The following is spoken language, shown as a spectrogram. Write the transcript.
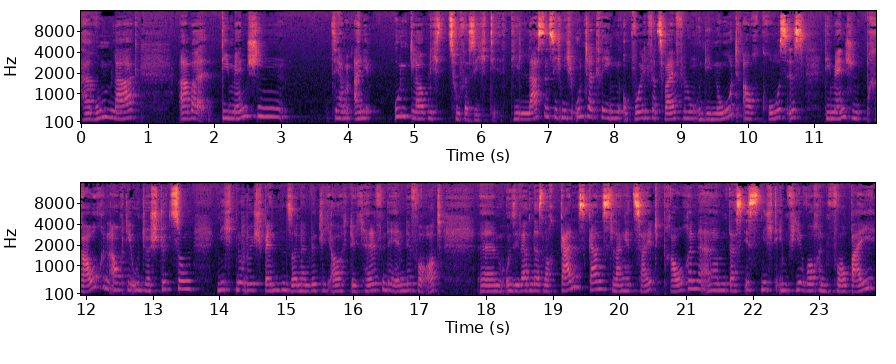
herumlag. Aber die Menschen, sie haben eine unglaublich Zuversicht. Die lassen sich nicht unterkriegen, obwohl die Verzweiflung und die Not auch groß ist. Die Menschen brauchen auch die Unterstützung, nicht nur durch Spenden, sondern wirklich auch durch helfende Hände vor Ort. Ähm, und sie werden das noch ganz, ganz lange Zeit brauchen. Ähm, das ist nicht in vier Wochen vorbei.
